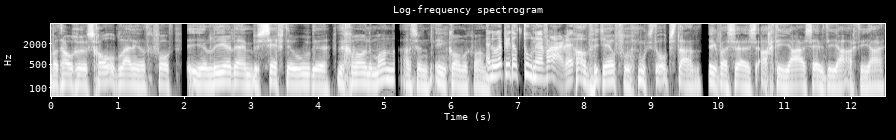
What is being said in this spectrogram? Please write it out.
wat hogere schoolopleiding had gevolgd, je leerde en besefte hoe de, de gewone man aan zijn inkomen kwam. En hoe heb je dat toen ervaren? Al dat je heel vroeg moest opstaan. Ik was uh, 18 jaar, 17 jaar, 18 jaar.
